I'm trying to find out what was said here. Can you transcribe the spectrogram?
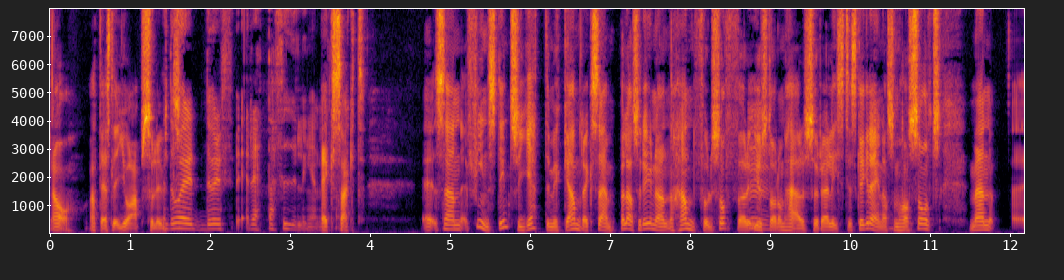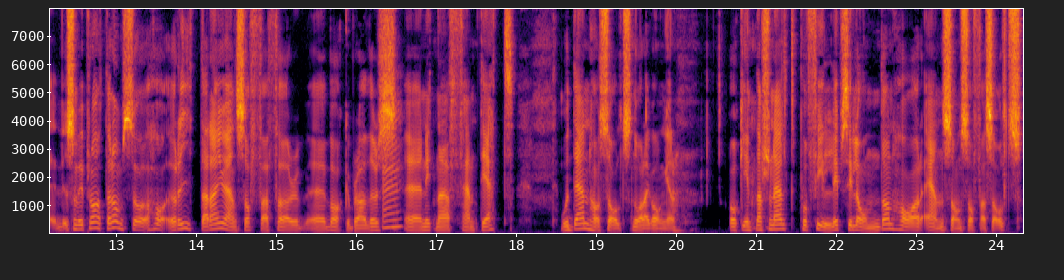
Ja, att det är ja absolut. Då är, då är det rätta feelingen. Liksom. Exakt. Eh, Sen finns det inte så jättemycket andra exempel, alltså det är ju en handfull soffor Mm. just av de här surrealistiska grejerna som har sålts. Men eh, som vi pratade om så har, ritade han ju en soffa för eh, Barker Brothers Mm. eh, 1951 och den har sålts några gånger. Och internationellt på Philips i London har en sån soffa sålts.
